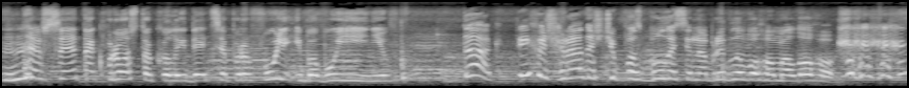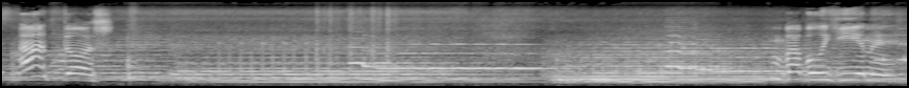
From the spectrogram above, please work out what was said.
Не все так просто, коли йдеться про фулі і бабуїнів. Так, ти хоч рада, що позбулася набридливого малого. А тож. Бабуїни.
